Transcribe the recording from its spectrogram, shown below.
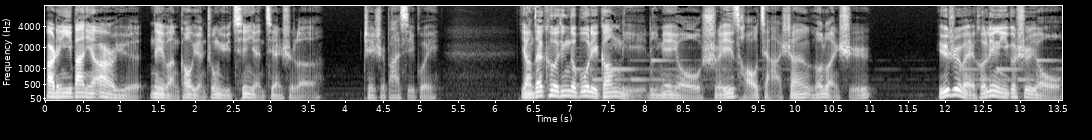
二零一八年二月那晚，高远终于亲眼见识了这只巴西龟，养在客厅的玻璃缸里，里面有水草、假山、鹅卵石。于志伟和另一个室友。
